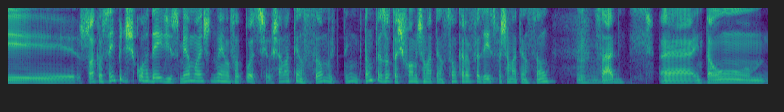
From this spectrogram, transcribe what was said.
E. Só que eu sempre discordei disso, mesmo antes do meu irmão. Eu falei, pô, chama atenção, mas tem tantas outras formas de chamar atenção, o cara vai fazer isso pra chamar atenção, Uhum. sabe? É, então,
